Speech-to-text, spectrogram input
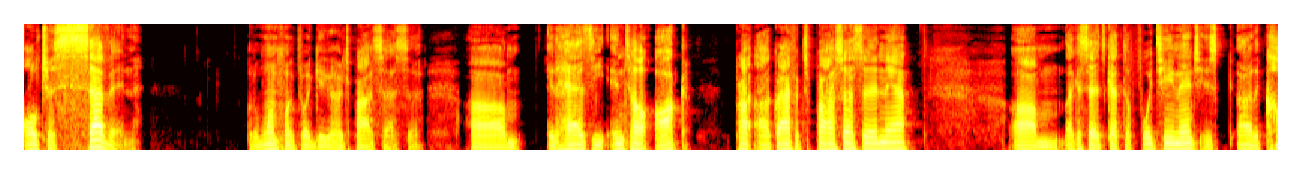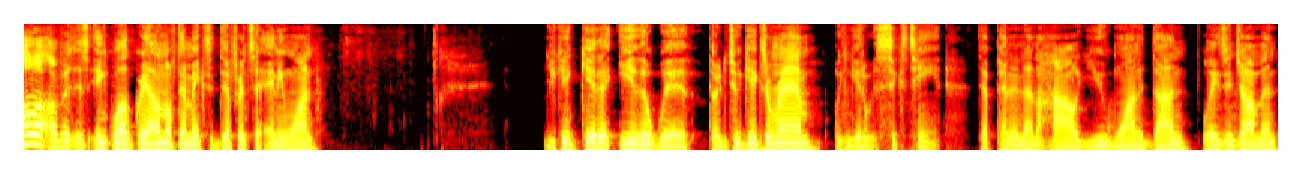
Ultra 7 with a 1.4 gigahertz processor. Um, it has the Intel Arc pro- uh, graphics processor in there. Um, like I said, it's got the 14 inch. Is uh, the color of it is inkwell gray. I don't know if that makes a difference to anyone. You can get it either with 32 gigs of RAM or you can get it with 16, depending on how you want it done, ladies and gentlemen.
